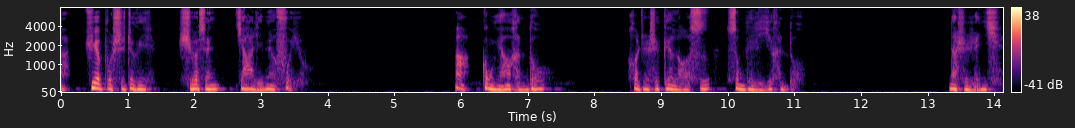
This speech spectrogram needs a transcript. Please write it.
啊，绝不是这个学生家里面富有。啊，供养很多，或者是给老师送的礼很多，那是人情。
